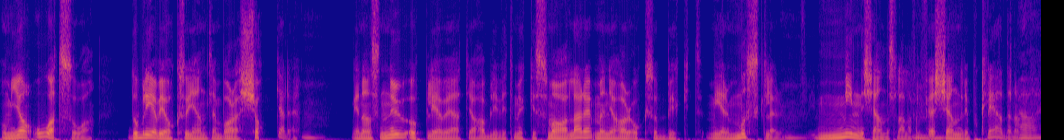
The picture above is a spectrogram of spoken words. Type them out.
om- jag åt så, då blev jag också egentligen bara tjockare. Mm. Medan nu upplever jag att jag har blivit mycket smalare, men jag har också byggt mer muskler. Mm. Min känsla i alla fall, för jag Mm. känner det på kläderna. Ja,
